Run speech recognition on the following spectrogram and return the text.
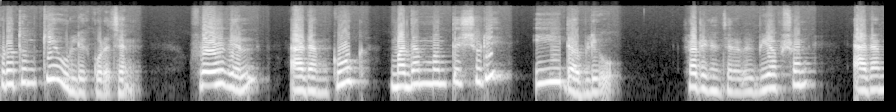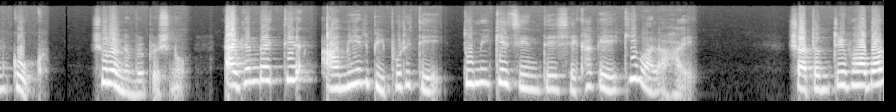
প্রথম কে উল্লেখ করেছেন? Froebel, Adam Cook, madam Montessori E W সঠিক অ্যান্সার হবে বি অপশন অ্যাডাম কুক। ষোলো নম্বর প্রশ্ন, একজন ব্যক্তির আমির বিপরীতে তুমিকে চিনতে শেখাকে কি বলা হয়? স্বতন্ত্রী ভবন,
